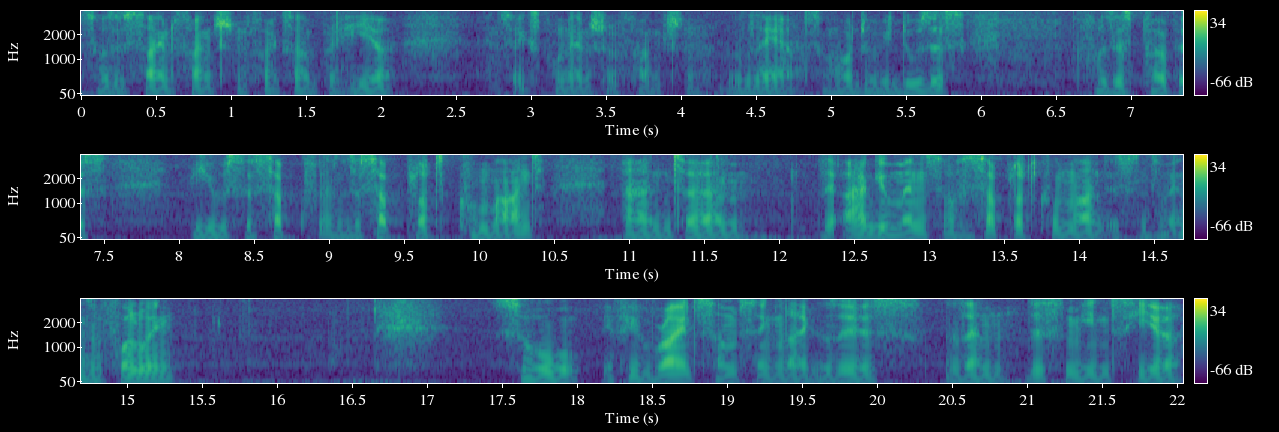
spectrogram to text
so the sine function for example here and the exponential function there. So how do we do this? For this purpose we use the, sub, the subplot command and um, the arguments of the subplot command is in the, in the following. So if you write something like this, then this means here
